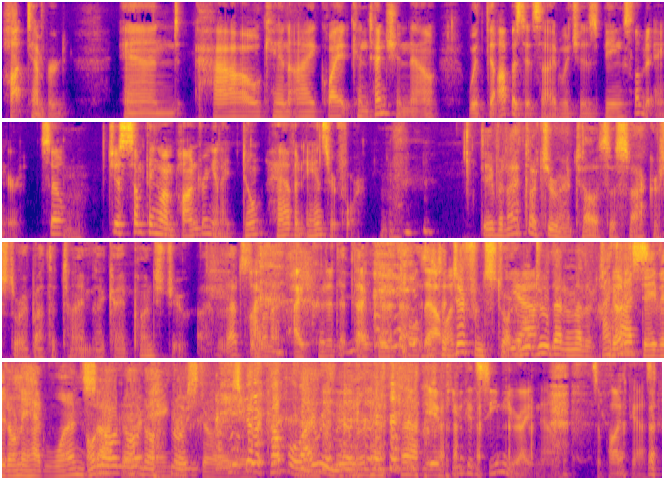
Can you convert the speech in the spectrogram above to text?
hot tempered? And how can I quiet contention now with the opposite side, which is being slow to anger? So hmm. just something I'm pondering and I don't have an answer for. David, I thought you were going to tell us a soccer story about the time that guy punched you. That's the one. I, I, I could have I could have told that that's a one. different story. Yeah. We'll do that another time. I time. thought David only had one oh no, soccer no, no, anger no! story. He's got a couple. I remember. if you could see me right now, it's a podcast.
